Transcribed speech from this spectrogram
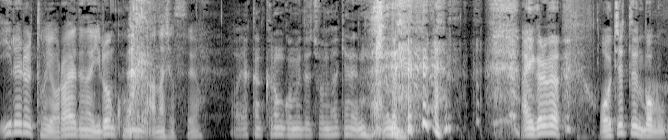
1회를 더 열어야 되나 이런 고민 안 하셨어요? 어, 약간 그런 고민도 좀 하긴 했는데. 아니 그러면 어쨌든 뭐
